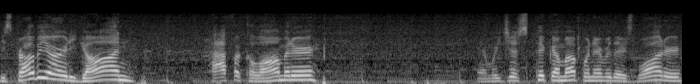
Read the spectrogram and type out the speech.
He's probably already gone half a kilometer and we just pick them up whenever there's water.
